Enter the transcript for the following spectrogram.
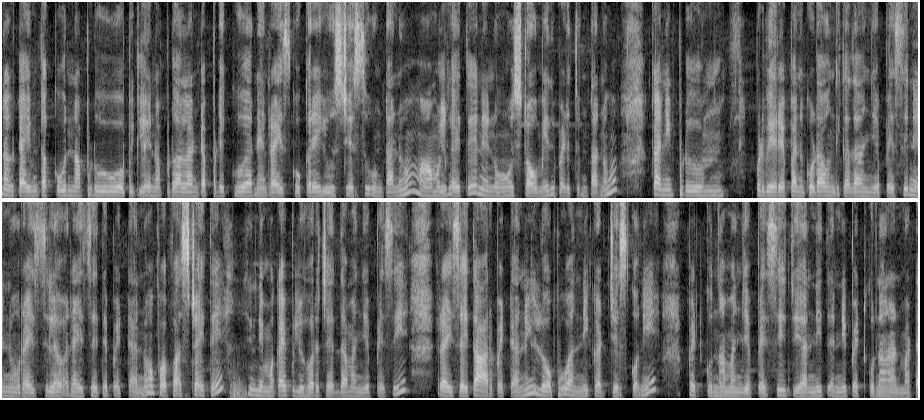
నాకు టైం తక్కువ ఉన్నప్పుడు ఓపిక లేనప్పుడు అలాంటప్పుడు ఎక్కువ నేను రైస్ కుక్కరే యూస్ చేస్తూ ఉంటాను. మామూలుగా అయితే నేను స్టవ్ మీద పెడుతుంటాను. కానీ ఇప్పుడు ఇప్పుడు వేరే పని కూడా ఉంది కదా అని చెప్పేసి నేను రైస్లో రైస్ అయితే పెట్టాను. ఫస్ట్ అయితే నిమ్మకాయ పులిహోర చేద్దామని చెప్పేసి రైస్ అయితే ఆరపెట్టాను. ఈ లోపు అన్నీ కట్ చేసుకొని పెట్టుకుందామని చెప్పేసి ఇది అన్నీ అన్నీ పెట్టుకున్నాను అనమాట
